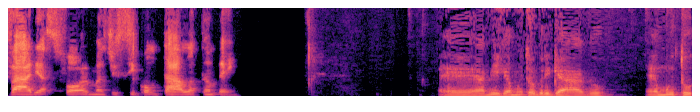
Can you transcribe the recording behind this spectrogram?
várias formas de se contá-la também. É, amiga, muito obrigado. É muito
